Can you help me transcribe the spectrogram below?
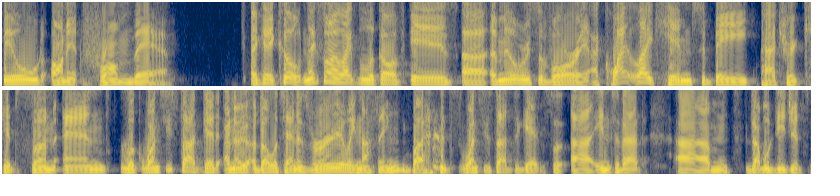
build on it from there. Okay, cool. Next one I like the look of is uh, Emil Ruusuvuori. I quite like him to beat Patrick Kypson. And look, once you start getting, I know a dollar ten is really nothing, but once you start to get uh, into that um, double digits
